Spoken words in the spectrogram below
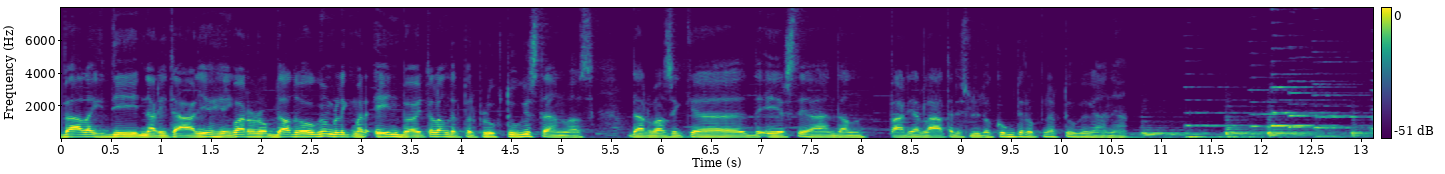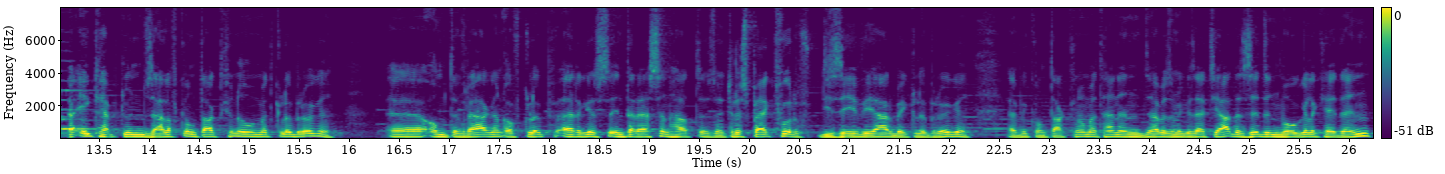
Belg die naar Italië ging. Waar er op dat ogenblik maar één buitenlander per ploeg toegestaan was. Daar was ik uh, de eerste. Ja. En dan een paar jaar later is Ludo Koek er ook naartoe gegaan. Ja. Ik heb toen zelf contact genomen met Club Brugge. Uh, om te vragen of club ergens interesse had. Dus uit respect voor die zeven jaar bij Club Brugge heb ik contact genomen met hen. En hebben ze me gezegd, ja, er zit een mogelijkheid in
